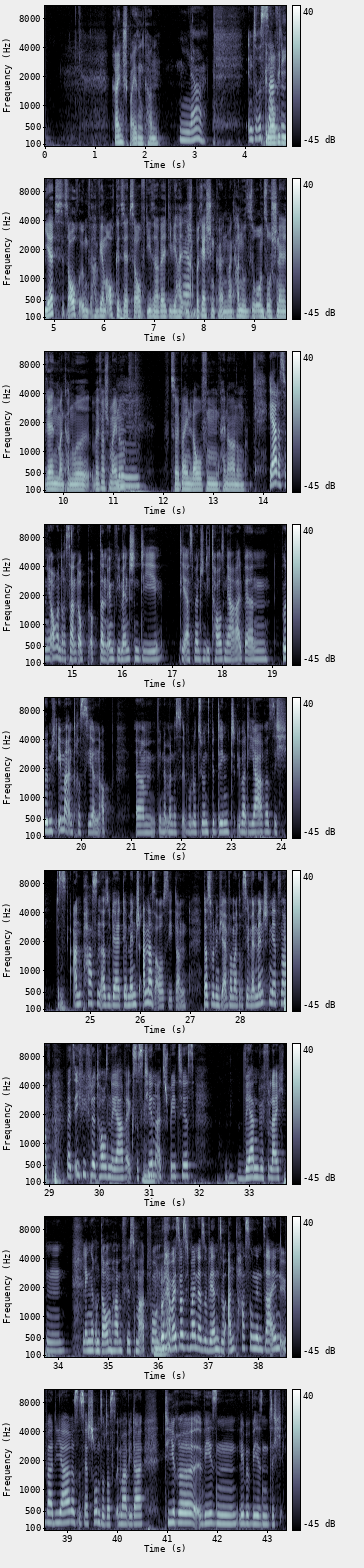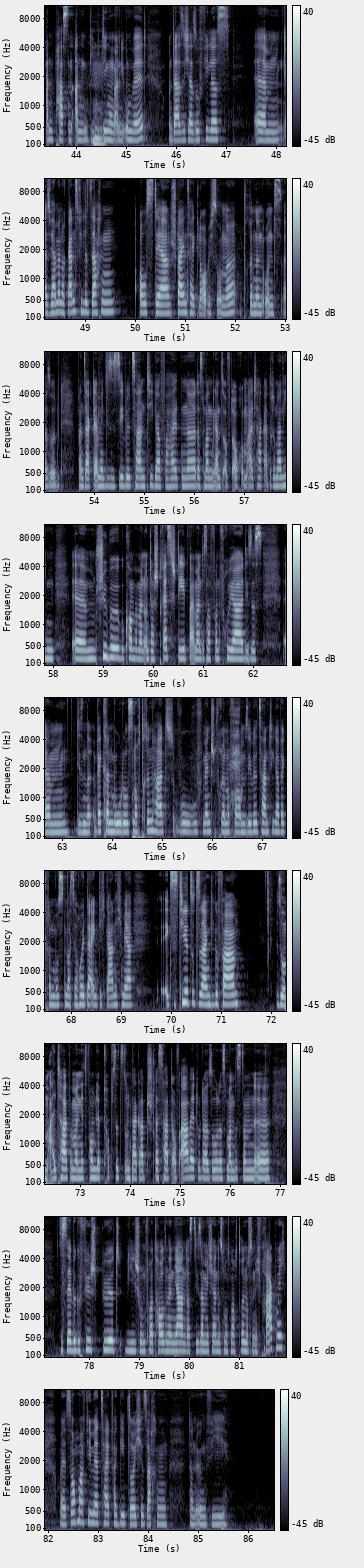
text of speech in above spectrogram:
reinspeisen kann. ja. Interessant. Genau wie die jetzt ist auch irgendwie, wir haben auch Gesetze auf dieser Welt, die wir halt Ja. nicht brechen können. Man kann nur so und so schnell rennen, man kann nur, weißt du, was ich meine? Mhm. Zwei Beinen laufen, keine Ahnung. Ja, das finde ich auch interessant, ob, ob dann irgendwie Menschen, die, die erst Menschen, die tausend Jahre alt werden, würde mich immer interessieren, ob, ähm, wie nennt man das, evolutionsbedingt über die Jahre sich das anpassen, also der, der Mensch anders aussieht dann. Das würde mich einfach mal interessieren. Wenn Menschen jetzt noch, weiß ich, wie viele tausende Jahre existieren als Spezies, werden wir vielleicht einen längeren Daumen haben für Smartphone oder weißt du, was ich meine? Also werden so Anpassungen sein über die Jahre. Es ist ja schon so, dass immer wieder Tiere, Wesen, Lebewesen sich anpassen an die Bedingungen, an die Umwelt. Und da sich ja so vieles, ähm, also wir haben ja noch ganz viele Sachen aus der Steinzeit, glaube ich, so, ne, drin in uns. Also man sagt ja immer dieses Säbelzahn-Tiger-Verhalten, ne, dass man ganz oft auch im Alltag Adrenalin-Schübe bekommt, wenn man unter Stress steht, weil man das noch von früher, dieses, ähm, diesen Wegrennmodus noch drin hat, wo, wo Menschen früher noch vom Säbelzahntiger wegrennen mussten, was ja heute eigentlich gar nicht mehr existiert, sozusagen, die Gefahr so im Alltag, wenn man jetzt vorm Laptop sitzt und da gerade Stress hat auf Arbeit oder so, dass man das dann äh, dasselbe Gefühl spürt wie schon vor tausenden Jahren, dass dieser Mechanismus noch drin ist. Und ich frage mich, wenn jetzt noch mal viel mehr Zeit vergeht, solche Sachen dann irgendwie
